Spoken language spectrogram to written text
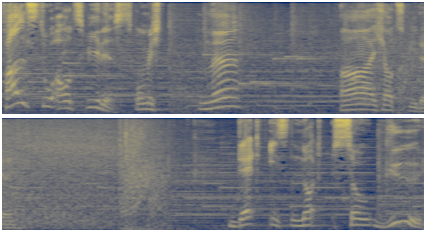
falls du outspeedest, um mich, ne? Ah, ich outspeede. That is not so good.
